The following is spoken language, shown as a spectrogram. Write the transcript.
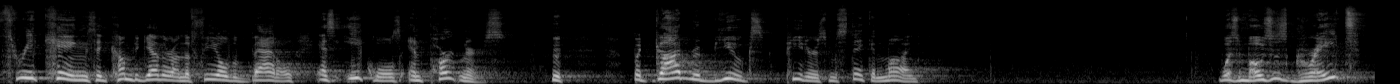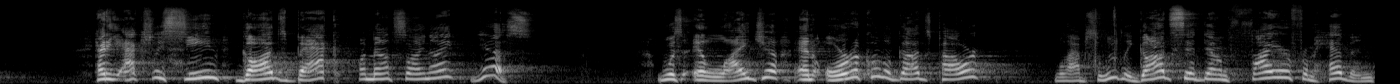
three kings had come together on the field of battle as equals and partners. but God rebukes Peter's mistaken mind. Was Moses great? Had he actually seen God's back on Mount Sinai? Yes. Was Elijah an oracle of God's power? Well, absolutely. God sent down fire from heaven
